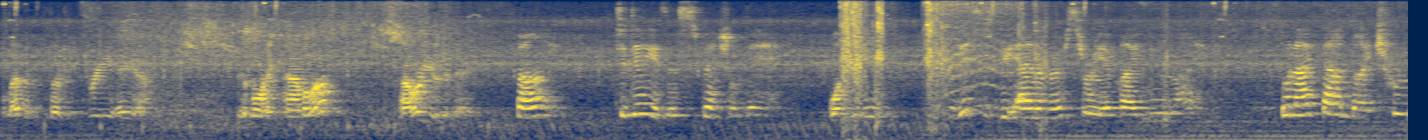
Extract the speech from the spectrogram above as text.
11.33 a.m. Good morning, Pamela. How are you today? Fine. Today is a special day. What do you mean? This is the anniversary of my new life. When I found my true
